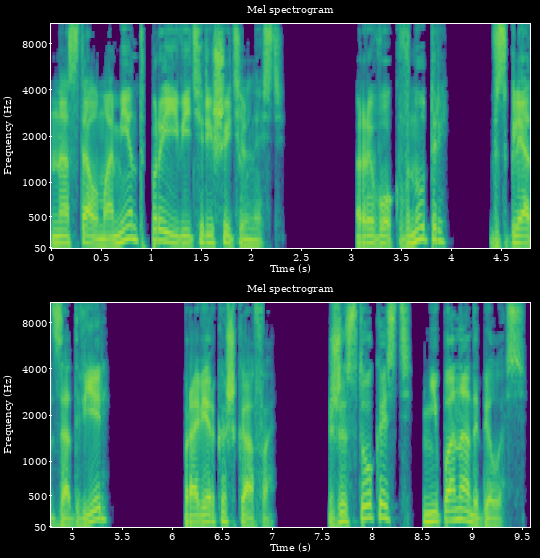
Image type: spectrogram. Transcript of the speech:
Настал момент проявить решительность. Рывок внутрь, взгляд за дверь, проверка шкафа. Жестокость не понадобилась.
